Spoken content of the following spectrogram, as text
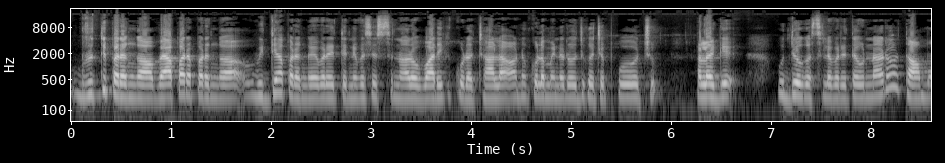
వృత్తిపరంగా వ్యాపారపరంగా విద్యాపరంగా ఎవరైతే నివసిస్తున్నారో వారికి కూడా చాలా అనుకూలమైన రోజుగా చెప్పుకోవచ్చు. అలాగే ఉద్యోగస్తులు ఎవరైతే ఉన్నారో తాము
